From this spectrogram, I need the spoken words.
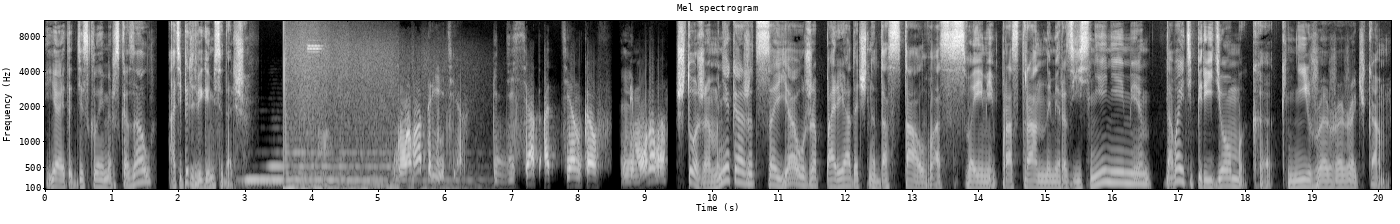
Я этот дисклеймер сказал. А теперь двигаемся дальше. Глава третья. 50 оттенков Лимонова. Что же, мне кажется, я уже порядочно достал вас своими пространными разъяснениями. Давайте перейдем к книжечкам.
